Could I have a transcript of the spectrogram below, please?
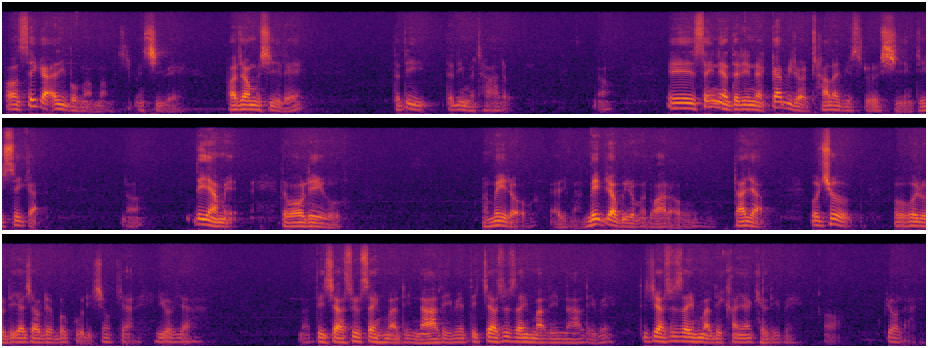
ဘာလို့စိတ်ကအဲ့ဒီပုံမှာမရှိပဲဘာကြောင့်မရှိလဲတတိတတိမထားလို့နော်အေးစိတ်နဲ့တတိနဲ့ကပ်ပြီးတော့ထားလိုက်ပြီဆိုလို့ရှိရင်ဒီစိတ်ကနော်သိရမယ်သဘောလေးကိုမမေ့တော့ဘူးအဲ့ဒီမှာမေ့ပြောက်ပြီးတော့မသွားတော့ဘူးဒါကြောင့်ဟိုချို့ ဟိုဟိုလိုတရားလျှောက်တဲ့ပုဂ္ဂိုလ်တွေရှောက်ကြတယ်ရောရနော်တေချာဆုဆိုင်မှတ်လေးနားလေးပဲတေချာဆုဆိုင်မှတ်လေးနားလေးပဲတေချာဆုဆိုင်မှတ်လေးခံရခဲ့လေးပဲဟောပြောလာတယ်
